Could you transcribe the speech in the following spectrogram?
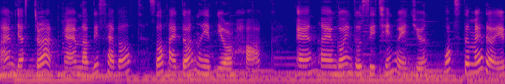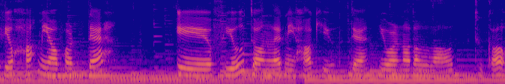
I'm just drunk. I'm not disabled, so I don't need your hug. And I am going to see Chin Wei Jun. What's the matter if you hug me over there? If you don't let me hug you, then you are not allowed to go.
